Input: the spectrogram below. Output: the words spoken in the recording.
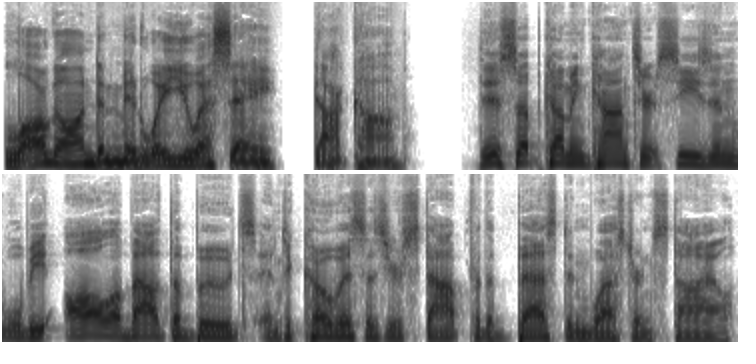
log on to midwayusa.com. This upcoming concert season will be all about the boots, and Tecovas is your stop for the best in Western style.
